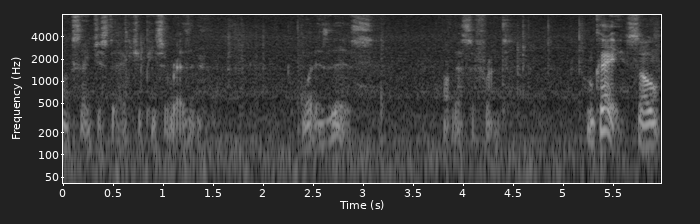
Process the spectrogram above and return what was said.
Looks like just an extra piece of resin. What is this? Oh, that's the front. Okay, so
